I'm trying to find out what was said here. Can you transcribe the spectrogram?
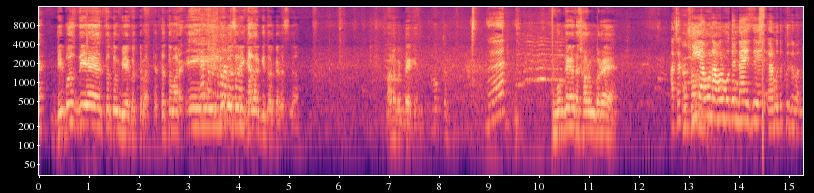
এক ডিভোর্স দিয়ে তো তুমি বিয়ে করতে পারতে। তো তোমার এই লুকোচুরি খেলার কি দরকার ছিল ভালো করে দেখেন। হ্যাঁ মুখ দেখে তো শরম করে। আচ্ছা কি এমন আমার মধ্যে নাই যে এর মধ্যে খুঁজে পেল?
